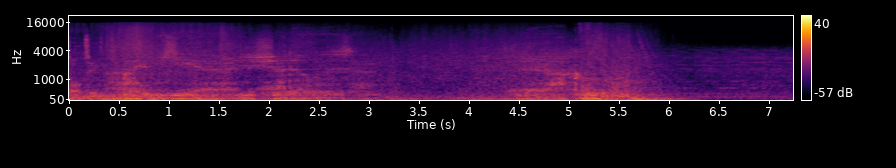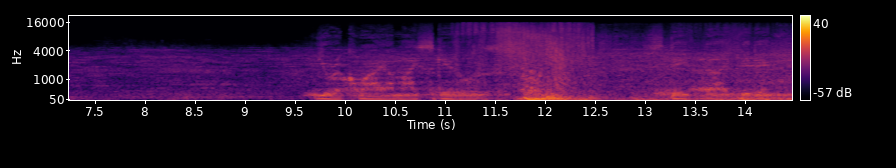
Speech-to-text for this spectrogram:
I am here in the shadows. Veraku. You require my skills. State thy bidding.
